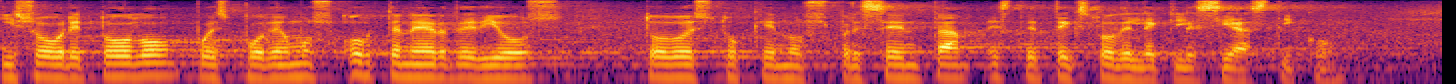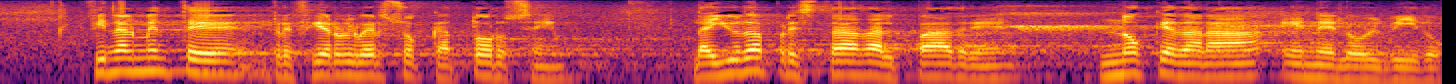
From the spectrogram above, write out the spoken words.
y sobre todo pues podemos obtener de Dios todo esto que nos presenta este texto del eclesiástico. Finalmente refiero al verso 14, la ayuda prestada al Padre no quedará en el olvido.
